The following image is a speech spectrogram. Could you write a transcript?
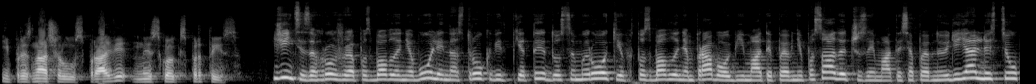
і призначили у справі низку експертиз. Жінці загрожує позбавлення волі на строк від 5 до 7 років позбавленням права обіймати певні посади чи займатися певною діяльністю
